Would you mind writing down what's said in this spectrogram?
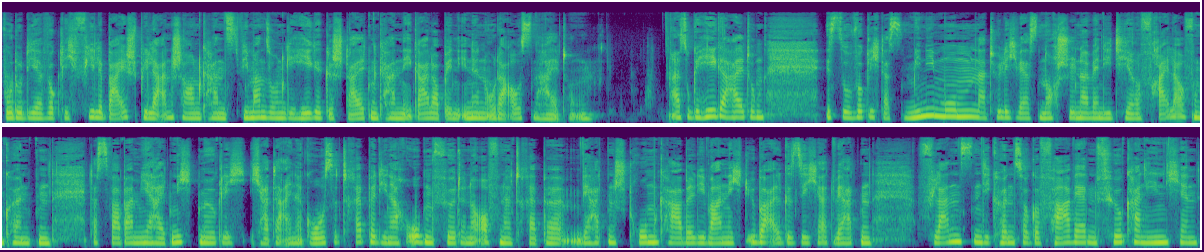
wo du dir wirklich viele Beispiele anschauen kannst, wie man so ein Gehege gestalten kann, egal ob in Innen- oder Außenhaltung. Also Gehegehaltung ist so wirklich das Minimum. Natürlich wäre es noch schöner, wenn die Tiere freilaufen könnten. Das war bei mir halt nicht möglich. Ich hatte eine große Treppe, die nach oben führte, eine offene Treppe. Wir hatten Stromkabel, die waren nicht überall gesichert. Wir hatten Pflanzen, die können zur Gefahr werden für Kaninchen,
